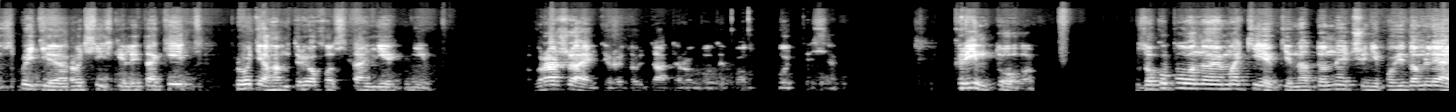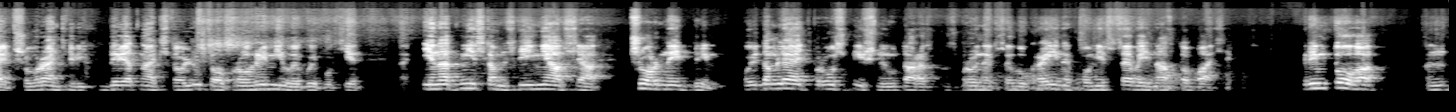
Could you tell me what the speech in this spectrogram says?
збиті російські літаки протягом трьох останніх днів. Вражають результати роботи, погодьтеся. Крім того, з окупованої Макіївки на Донеччині повідомляють, що вранці 19 лютого прогреміли вибухи і над містом здійнявся чорний дим. Повідомляють про успішний удар Збройних сил України по місцевій нафтобазі. Крім того,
